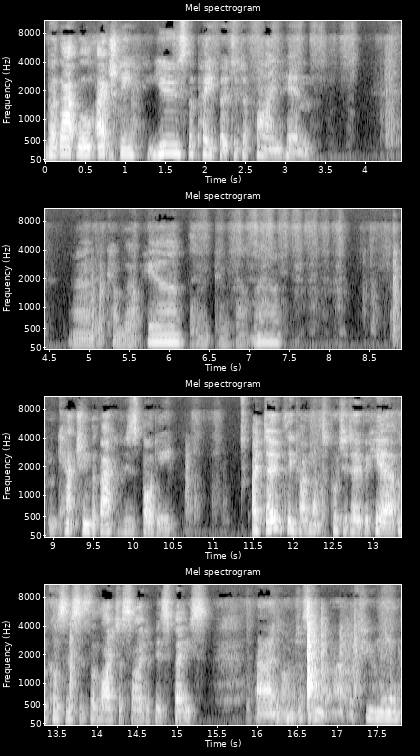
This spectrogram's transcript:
But that will actually use the paper to define him. And it comes out here, so it goes out there. And catching the back of his body. I don't think I want to put it over here because this is the lighter side of his face. And I'm just going to add a few more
